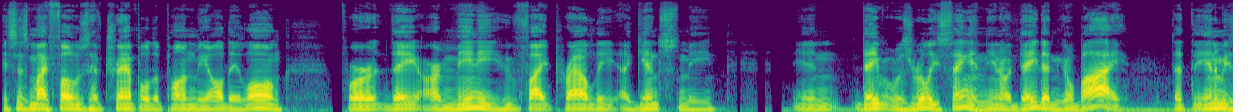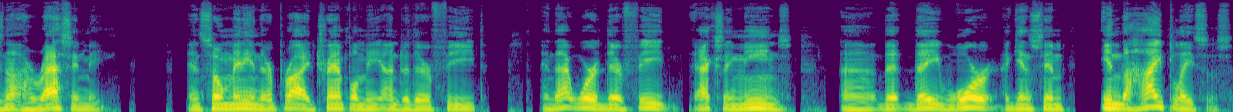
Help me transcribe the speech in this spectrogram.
it says, My foes have trampled upon me all day long, for they are many who fight proudly against me. And David was really saying, you know, a day doesn't go by that the enemy's not harassing me. And so many in their pride trample me under their feet. And that word, their feet, actually means uh, that they war against him in the high places.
